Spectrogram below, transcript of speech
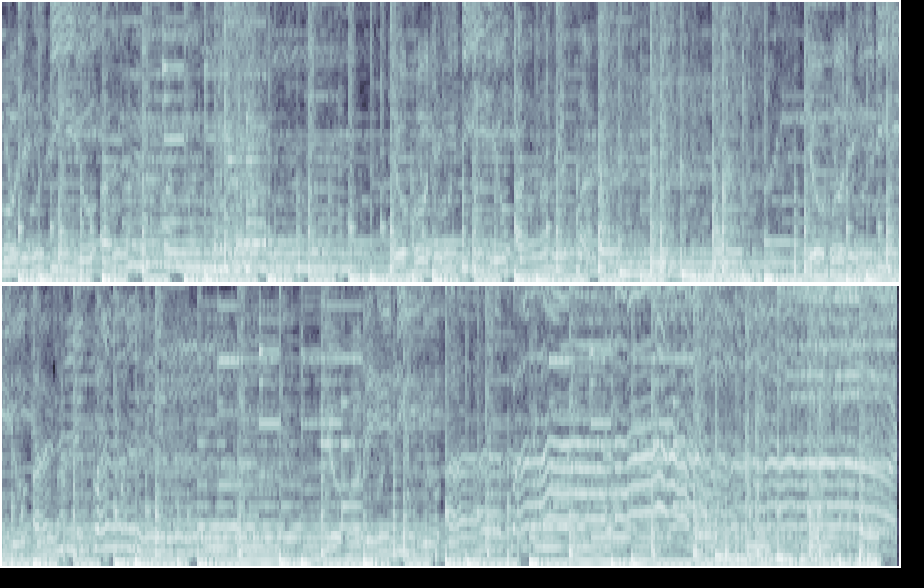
already.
